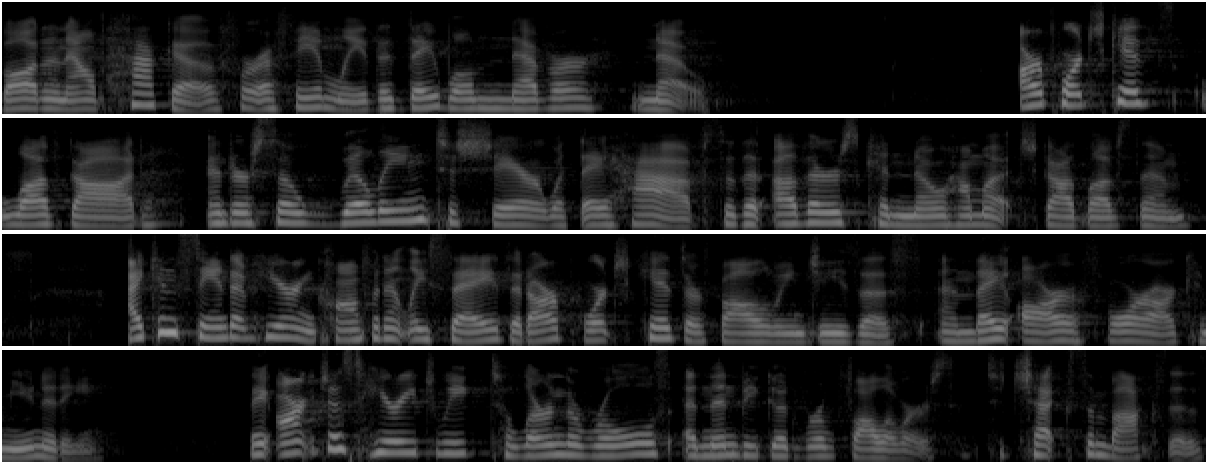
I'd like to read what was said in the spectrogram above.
bought an alpaca for a family that they will never know. Our porch kids love God and are so willing to share what they have so that others can know how much God loves them. I can stand up here and confidently say that our porch kids are following Jesus and they are for our community. They aren't just here each week to learn the rules and then be good rule followers, to check some boxes.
